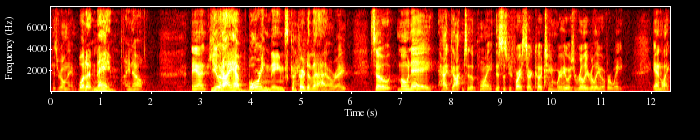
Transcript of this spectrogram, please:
his real name. What a name. I know. And You and had- I have boring names compared to that. I know, right? So Monet had gotten to the point, this is before I started coaching him, where he was really, really overweight and like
